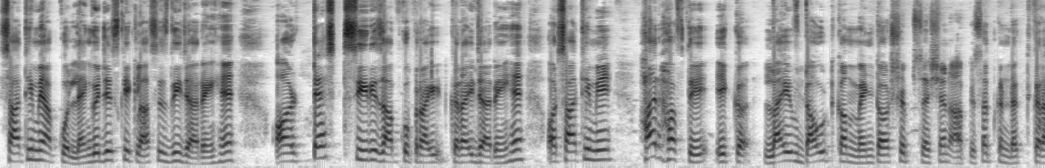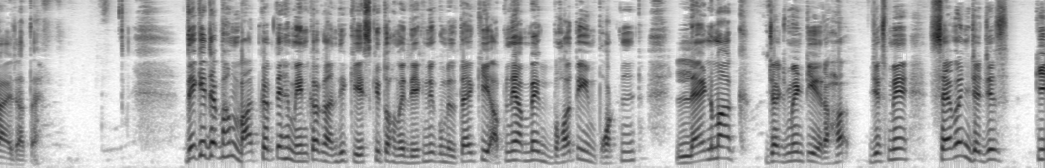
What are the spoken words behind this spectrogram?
साथ ही में आपको लैंग्वेजेस की क्लासेस दी जा रही हैं और टेस्ट सीरीज़ आपको प्रोवाइड कराई जा रही हैं। और साथ ही में हर हफ़्ते एक live doubt cum mentorship session आपके साथ कंडक्ट कराया जाता है। देखिए, जब हम बात करते हैं मेनका गांधी केस की तो हमें देखने को मिलता है कि अपने आप में एक बहुत ही इंपॉर्टेंट लैंडमार्क जजमेंट ये रहा, जिसमें सेवन जजेस की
